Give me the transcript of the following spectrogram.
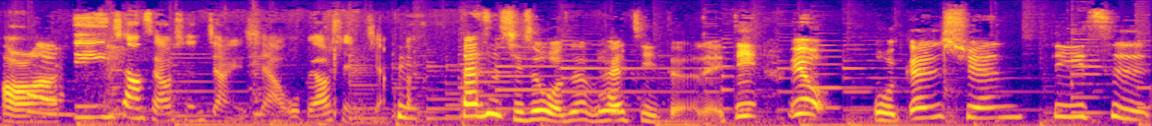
好了，第一印象谁要先讲一下？我不要先讲。但是其实我真的不太记得嘞。第一，因为我跟轩第一次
